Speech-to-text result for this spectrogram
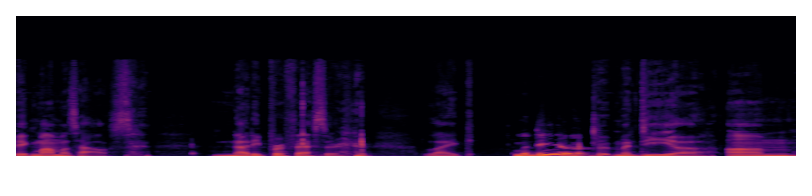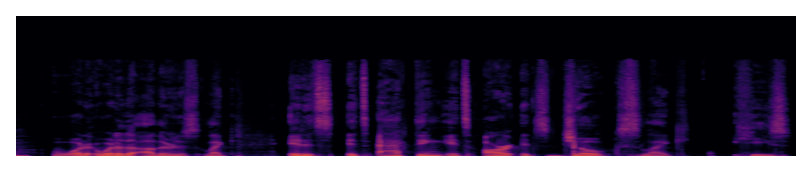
Big Mama's house, Nutty Professor, like Madea. Medea. Um, what what are the others? Like it is. It's acting. It's art. It's jokes. Like he's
